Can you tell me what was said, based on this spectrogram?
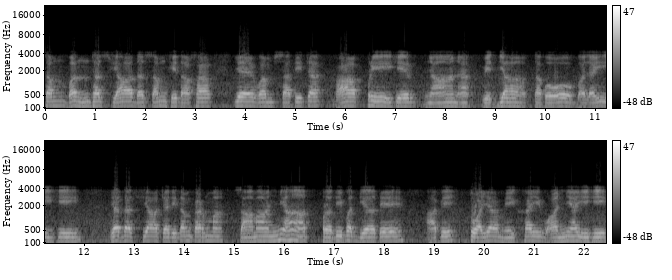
सम्बन्धस्यादसंहितः एवं सति च काप्रीहिर्ज्ञानविद्यातपो बलैः यदस्याचरितं कर्म सामान्यात् प्रतिपद्यते। अपि त्वयमिहैवान्यैः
